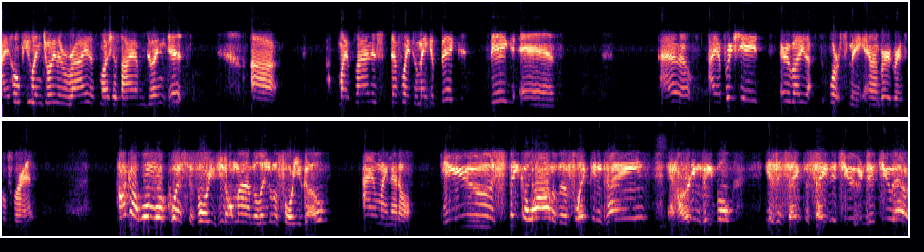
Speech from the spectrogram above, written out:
I hope you enjoy the ride as much as I am doing it. Uh, my plan is definitely to make it big, big, and I don't know. I appreciate everybody that supports me, and I'm very grateful for it. I got one more question for you, if you don't mind, Aleida, before you go. I don't mind at all. Do you speak a lot of inflicting pain and hurting people. Is it safe to say that you that you have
